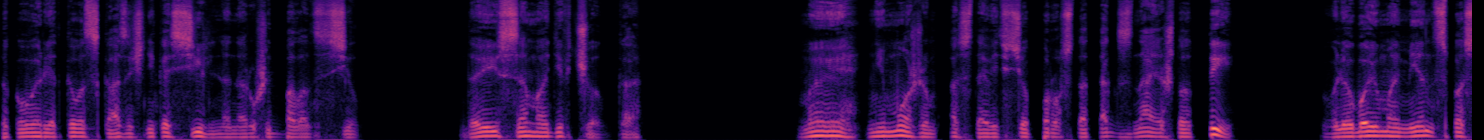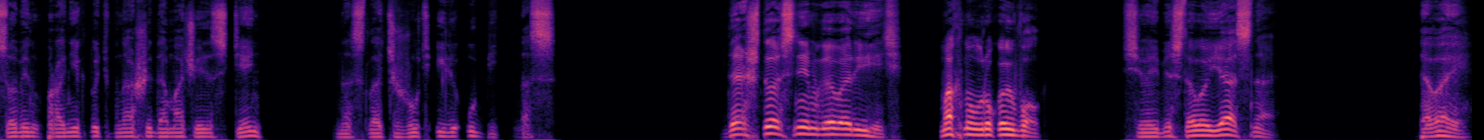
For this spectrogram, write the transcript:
такого редкого сказочника сильно нарушит баланс сил. Да и сама девчонка. Мы не можем оставить все просто так, зная, что ты в любой момент способен проникнуть в наши дома через тень, наслать жуть или убить нас. «Да что с ним говорить?» — махнул рукой волк. «Все и без того ясно. Давай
